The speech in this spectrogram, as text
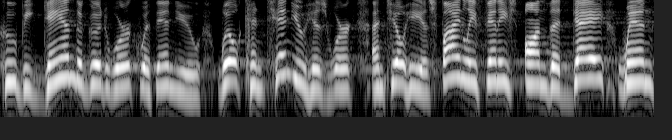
who began the good work within you, will continue his work until he is finally finished on the day when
